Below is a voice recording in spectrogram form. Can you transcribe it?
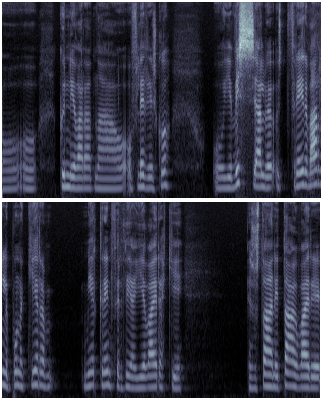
og, og Gunni var aðna og, og fleiri sko. Og ég vissi alveg, veist, Freyri var alveg búin að gera mér grein fyrir því að ég væri ekki eins og staðan í dag væri,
